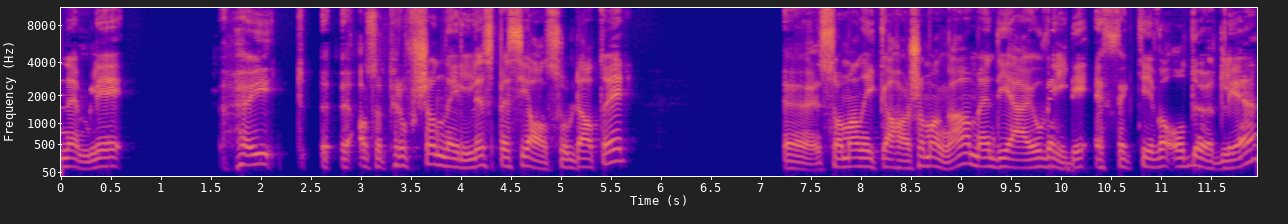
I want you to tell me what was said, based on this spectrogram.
nemlig høyt altså profesjonelle spesialsoldater som man ikke har så mange av, men de er jo veldig effektive og dødelige.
